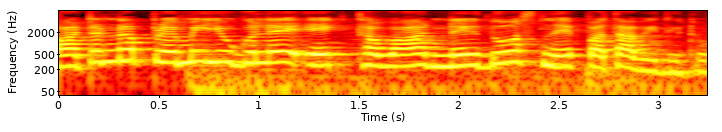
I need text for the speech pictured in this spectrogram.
પાટણના પ્રેમી યુગલે એક થવા નિર્દોષને પતાવી દીધો.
